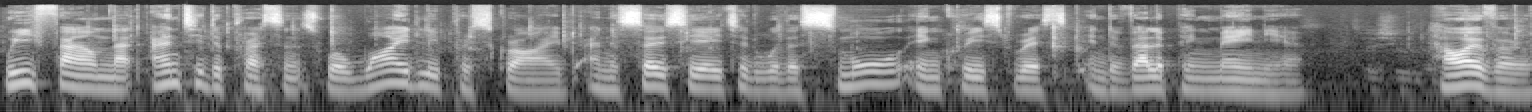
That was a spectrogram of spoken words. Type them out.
We found that antidepressants were widely prescribed and associated with a small increased risk in developing mania. However,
